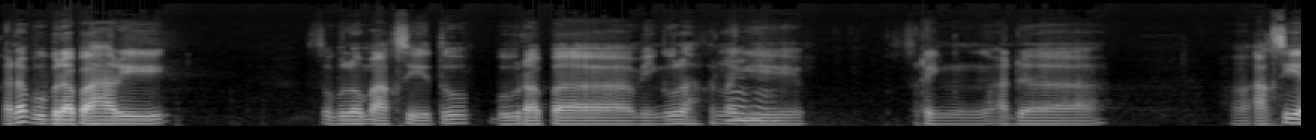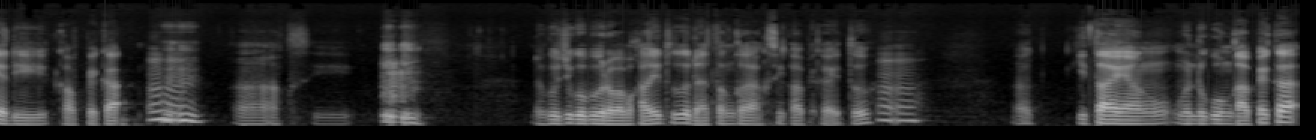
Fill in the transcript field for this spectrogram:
karena beberapa hari sebelum aksi itu beberapa minggu lah kan lagi sering ada eh, aksi ya di KPK Eh, aksi dan gue juga beberapa kali itu tuh datang ke aksi KPK itu Mm-mm. Eh, kita yang mendukung KPK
